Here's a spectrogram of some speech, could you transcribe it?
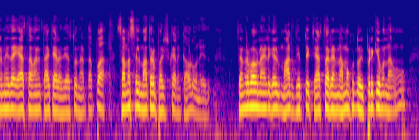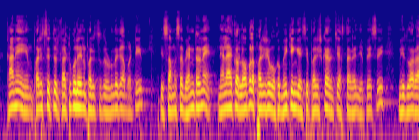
మన మీద వేస్తామని తాచారం చేస్తున్నారు తప్ప సమస్యలు మాత్రం పరిష్కారం కావడం లేదు. చంద్రబాబు నాయుడు గారు మాట చెప్తే చేస్తారని నమ్మకంతో ఇప్పటికే ఉన్నాము. కానీ పరిస్థితులు తట్టుకోలేని పరిస్థితులు ఉంది కాబట్టి ఈ సమస్య వెంటనే నెలాఖరు లోపల పరిష ఒక మీటింగ్ వేసి పరిష్కారం చేస్తారని చెప్పేసి మీ ద్వారా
